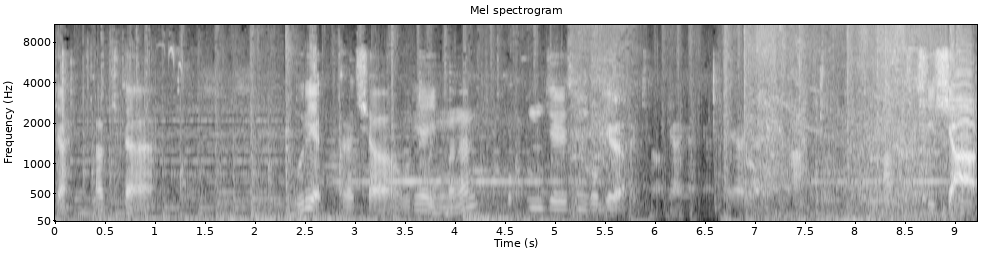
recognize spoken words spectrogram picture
자, 갑시다. 우리의 그렇죠. 우리의 임무는 고품질 생고기를 하죠. 야야야야야야. 아, 아, 치샤.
